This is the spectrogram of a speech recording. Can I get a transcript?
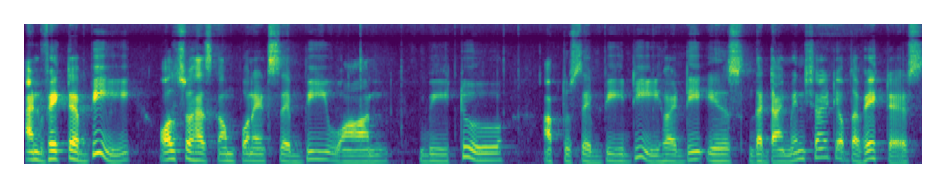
and vector B also has components say B1, B2 up to say B d where d is the dimensionality of the vectors,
